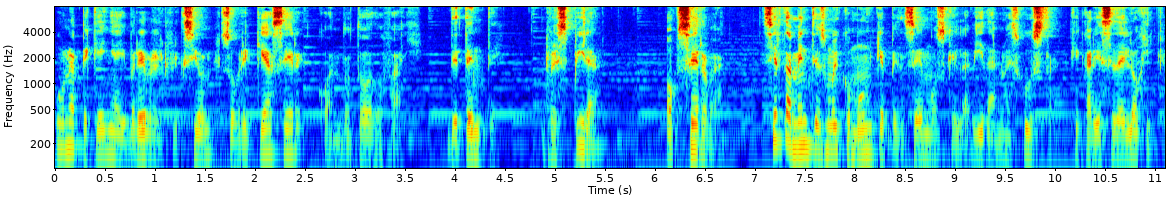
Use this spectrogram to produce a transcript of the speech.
una pequeña y breve reflexión sobre qué hacer cuando todo falle. Detente, respira, observa Ciertamente es muy común que pensemos que la vida no es justa, que carece de lógica.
